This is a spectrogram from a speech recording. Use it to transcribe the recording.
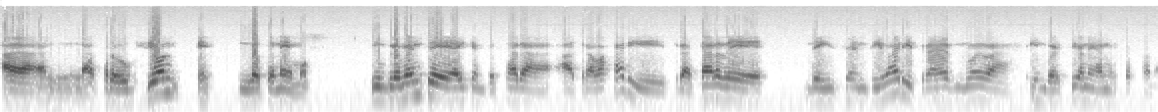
a la, producción, lo tenemos. Simplemente hay que empezar a, trabajar y tratar de incentivar y traer nuevas inversiones a nuestra zona.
